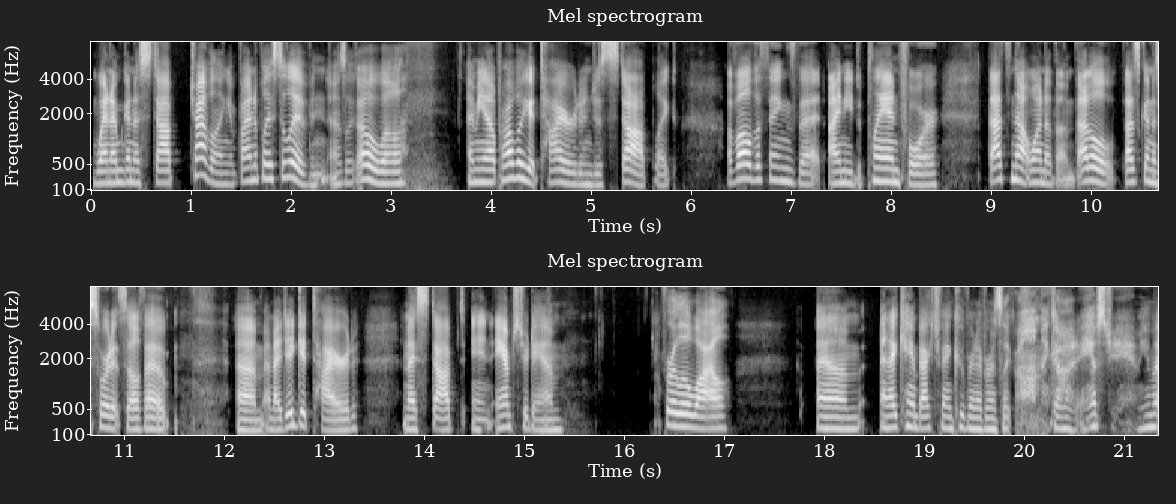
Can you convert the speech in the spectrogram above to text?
when I'm going to stop traveling and find a place to live. And I was like, oh, well, I mean, I'll probably get tired and just stop. Like, of all the things that I need to plan for, that's not one of them. That'll that's going to sort itself out. Um, and I did get tired, and I stopped in Amsterdam for a little while. Um, and I came back to Vancouver, and everyone's like, "Oh my God, Amsterdam! You mu-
